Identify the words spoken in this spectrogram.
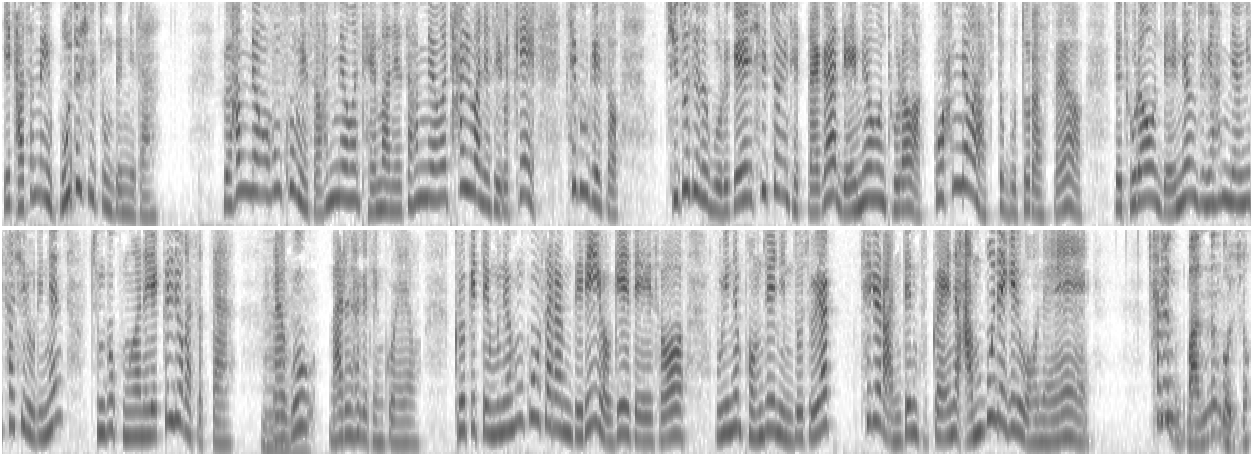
이 다섯 명이 모두 실종됩니다. 그리고 한 명은 홍콩에서, 한 명은 대만에서, 한 명은 타이완에서 이렇게 태국에서 쥐도새도 모르게 실종이 됐다가 네 명은 돌아왔고 한 명은 아직도 못 돌아왔어요. 근데 돌아온 네 명 중에 한 명이 사실 우리는 중국 공안에게 끌려갔었다 라고 말을 하게 된 거예요. 그렇기 때문에 홍콩 사람들이 여기에 대해서 우리는 범죄인 인도 조약 체결 안 된 국가에는 안 보내길 원해. 그게 한- 맞는 거죠.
